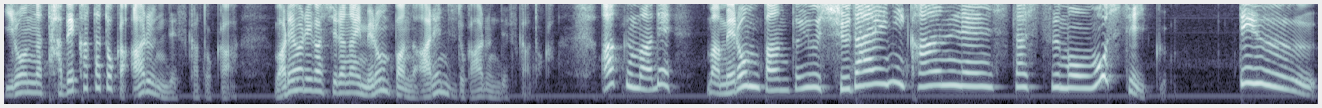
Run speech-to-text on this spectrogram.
いろんな食べ方とかあるんですかとか、我々が知らないメロンパンのアレンジとかあるんですかとか、あくまで、まあ、メロンパンという主題に関連した質問をしていく。っていう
